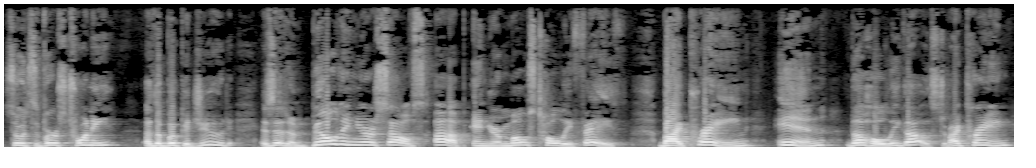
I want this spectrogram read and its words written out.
So it's verse 20 of the book of Jude. It says, and building yourselves up in your most holy faith by praying in the Holy Ghost, by praying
